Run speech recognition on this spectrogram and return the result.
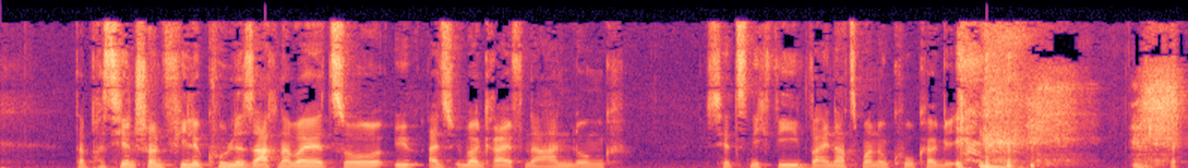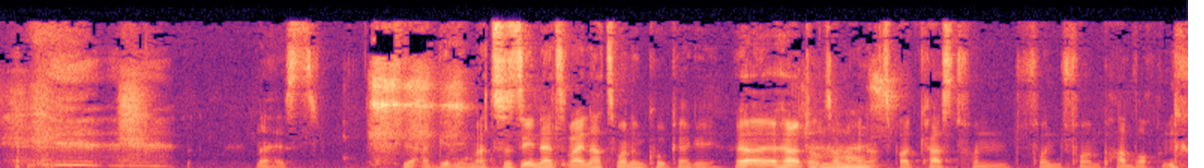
da passieren schon viele coole Sachen, aber jetzt so als übergreifende Handlung ist jetzt nicht wie Weihnachtsmann und KKG. Na, ist viel angenehmer zu sehen als Weihnachtsmann und KKG. Hört unseren Weihnachtspodcast von, von vor ein paar Wochen.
